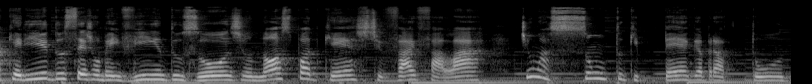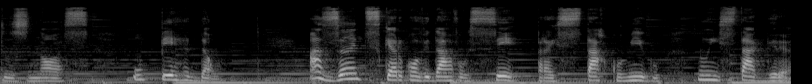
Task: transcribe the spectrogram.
queridos, sejam bem-vindos. Hoje o nosso podcast vai falar de um assunto que pega para todos nós: o perdão. Mas antes quero convidar você para estar comigo no Instagram,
